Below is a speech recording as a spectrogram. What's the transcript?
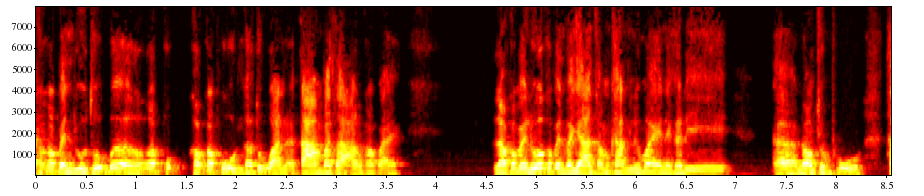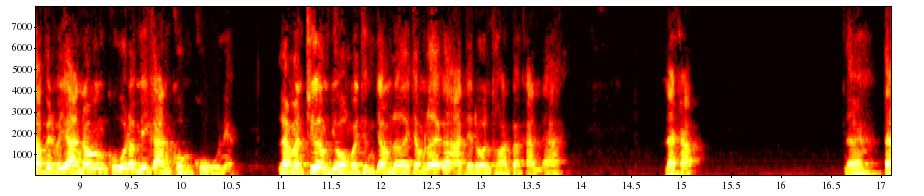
เขาก็เป็นยูทูบเบอร์เขาก็เขาก็พูดเขาทุกวันตามภาษาของเขาไป เราก็ไม่รู้ว่าเขาเป็นพยานสำคัญหรือไม่ในคดีน้องชมพู่ ถ้าเป็นพยานน้องชมพู่แล้วมีการข่มขู่เนี่ย แล้วมันเชื่อมโยงไปถึงจำเลยจำเลยก็อาจจะโดนถอนประกันได้นะครับนะแต่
